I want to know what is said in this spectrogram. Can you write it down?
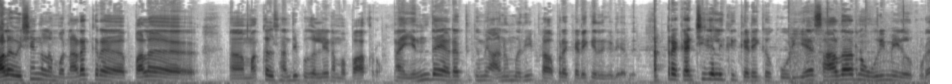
பல விஷயங்கள் நம்ம நடக்கிற பல மக்கள் சந்திப்புகள்லேயே நம்ம பார்க்குறோம். நான் எந்த இடத்துக்குமே அனுமதி ப்ராப்பராக கிடைக்கிறது கிடையாது. மற்ற கட்சிகளுக்கு கிடைக்கக்கூடிய சாதாரண உரிமைகள் கூட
